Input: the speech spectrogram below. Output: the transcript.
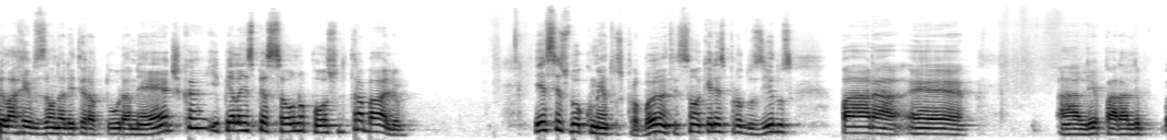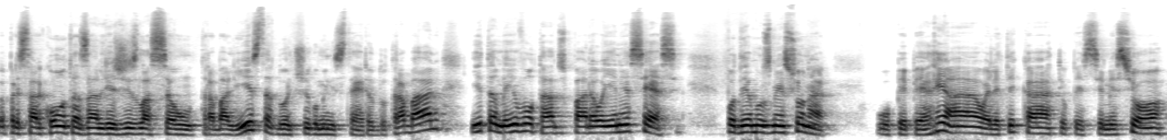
pela revisão da literatura médica e pela inspeção no posto de trabalho. Esses documentos probantes são aqueles produzidos para, é, a, para prestar contas à legislação trabalhista do antigo Ministério do Trabalho e também voltados para o INSS. Podemos mencionar o PPRA, o LTCAT, o PCMSO,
